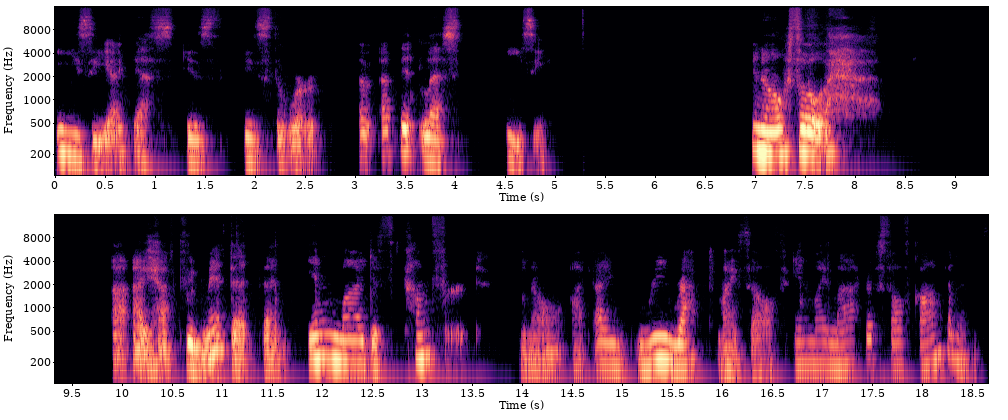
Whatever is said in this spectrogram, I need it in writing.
easy i guess is is the word. A, a bit less easy. You know so i have to admit that that in my discomfort you know i, I rewrapped myself in my lack of self-confidence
